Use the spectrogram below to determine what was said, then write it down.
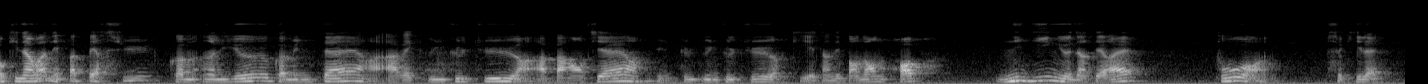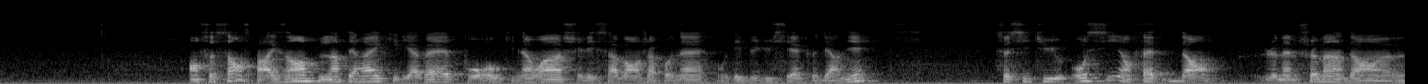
Okinawa n'est pas perçu comme un lieu, comme une terre avec une culture à part entière, une, culture qui est indépendante, propre, ni digne d'intérêt pour ce qu'il est. En ce sens, par exemple, l'intérêt qu'il y avait pour Okinawa chez les savants japonais au début du siècle dernier se situe aussi en fait dans le même chemin, dans euh,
